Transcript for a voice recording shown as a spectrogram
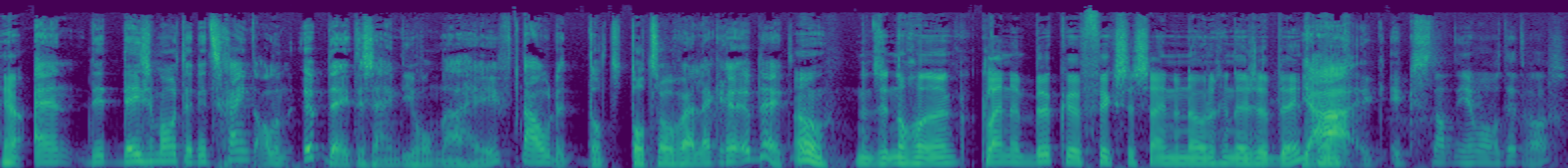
Ja. En dit, deze motor, dit schijnt al een update te zijn die Honda heeft. Nou, de, tot, tot zover een lekkere update. Oh, er zit nog een kleine bug eh, fixes zijn er nodig in deze update. Want- Ja, ik, ik snap niet helemaal wat dit was.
